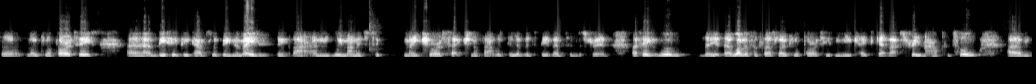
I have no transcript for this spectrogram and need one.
to local authorities. Uh, and BCP Council have been amazing at that, and we managed to make sure a section of that was delivered to the events industry. And I think we'll, they, are one of the first local authorities in the UK to get that stream out at all. Um,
